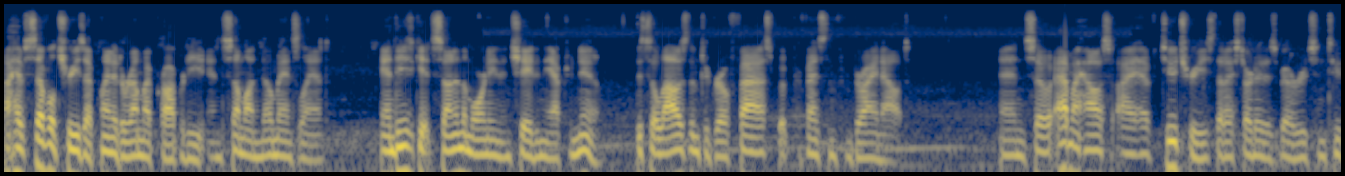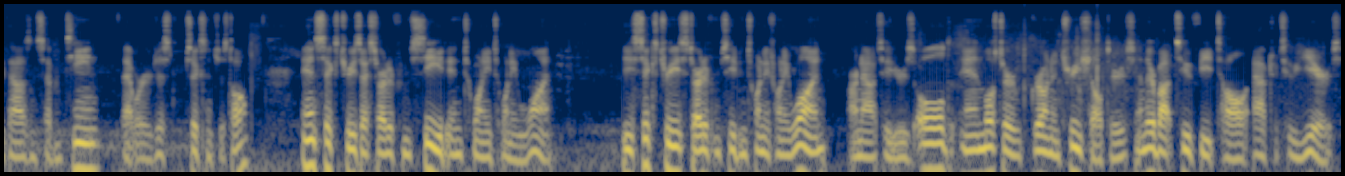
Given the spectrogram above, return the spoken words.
I have several trees I planted around my property and some on no man's land, and these get sun in the morning and shade in the afternoon. This allows them to grow fast but prevents them from drying out. And so at my house, I have two trees that I started as bare roots in 2017 that were just six inches tall, and six trees I started from seed in 2021. These six trees started from seed in 2021 are now two years old, and most are grown in tree shelters, and they're about two feet tall after two years.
